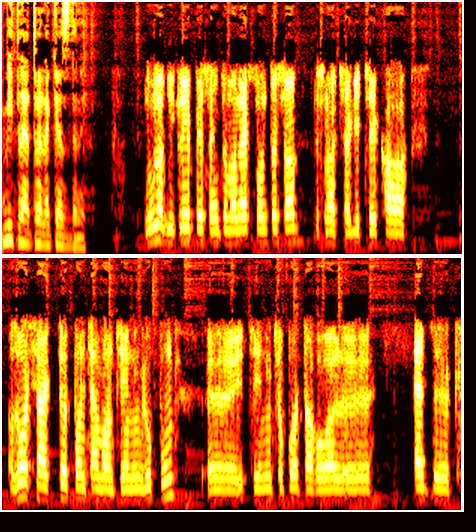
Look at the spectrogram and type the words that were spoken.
mit lehet vele kezdeni? Nulladik lépés szerintem a legfontosabb, és nagy segítség, ha az ország több pontján van tréninggrupunk, tréningcsoport, ahol edzők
